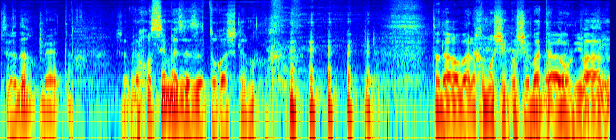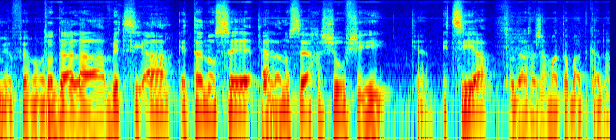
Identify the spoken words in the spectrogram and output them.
בסדר? בטח. עכשיו, איך עושים את זה, זה תורה שלמה. תודה רבה לך, מושיקו, שבאת לאולפן. תודה למציעה את הנושא, כן. על הנושא החשוב שהיא כן. הציעה. תודה לך שעמדת בהתקלה.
